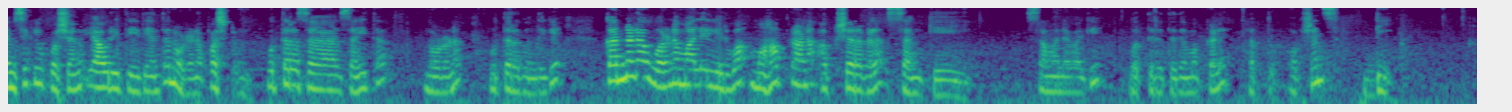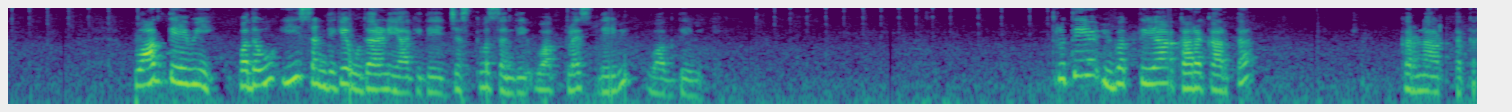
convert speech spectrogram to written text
M C Q question ಯಾವ ರೀತಿ ಇದೆ ಅಂತ ನೋಡೋಣ. ಫಸ್ಟ್ ಉತ್ತರ ಸಹಿತ ನೋಡೋಣ. ಉತ್ತರದೊಂದಿಗೆ, ಕನ್ನಡ ವರ್ಣಮಾಲೆಯಲ್ಲಿರುವ ಮಹಾಪ್ರಾಣ ಅಕ್ಷರಗಳ ಸಂಖ್ಯೆ. ಸಾಮಾನ್ಯವಾಗಿ ಗೊತ್ತಿರುತ್ತದೆ ಮಕ್ಕಳೇ. ಹತ್ತು ಆಪ್ಷನ್ಸ್ ಡಿ ವಾಗ್ದೇವಿ ಪದವು ಈ ಸಂಧಿಗೆ ಉದಾಹರಣೆಯಾಗಿದೆ. ಜಸ್ತ್ವ ಸಂಧಿ ವಾಕ್ ಪ್ಲಸ್ ದೇವಿ ವಾಗ್ದೇವಿ ತೃತೀಯ ವಿಭಕ್ತಿಯ ಕಾರಕಾರ್ಥ ಕರ್ಣಾರ್ಥಕ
